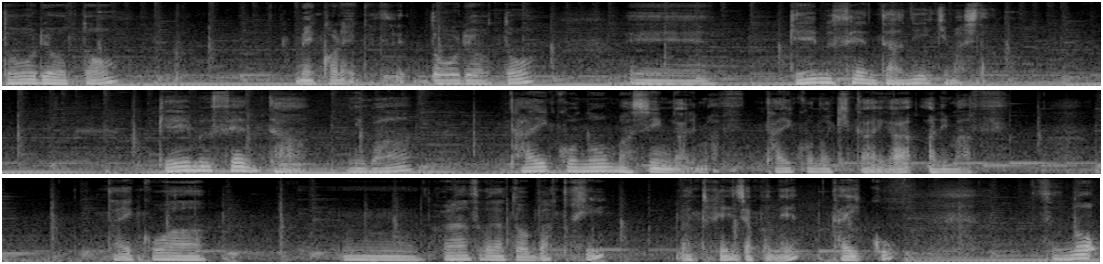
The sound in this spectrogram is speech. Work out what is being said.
同僚とメコレグス同僚と、えーゲームセンターに行きました。ゲームセンターには太鼓のマシンがあります。太鼓の機械があります。太鼓はうんフランス語だとバットリー？バットリージャポネ？太鼓？その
